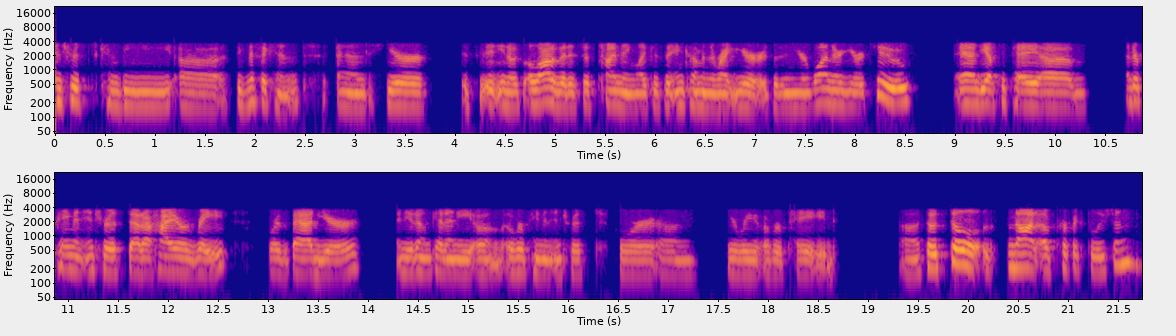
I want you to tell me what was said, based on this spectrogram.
interest can be uh, significant. And here, it's it, you know a lot of it is just timing. Like, is the income in the right year? Is it in year one or year two? And you have to pay um, underpayment interest at a higher rate for the bad year, and you don't get any um, overpayment interest for um, year where you overpaid. Uh, so it's still not a perfect solution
